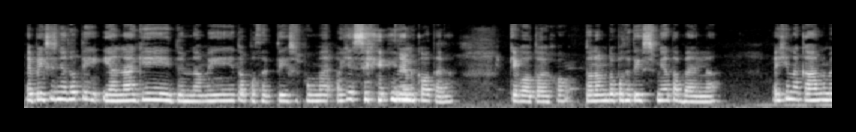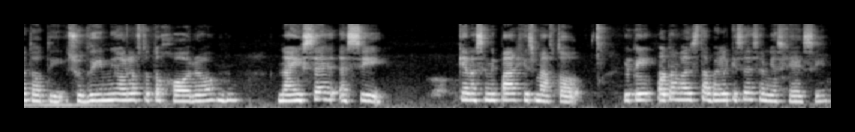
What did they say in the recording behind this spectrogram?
Επίσης νιώθω ότι η ανάγκη του να μην τοποθετείς, ας πούμε, όχι εσύ, γενικότερα, και εγώ το έχω, το να μην τοποθετήσεις μια ταμπέλα, έχει να κάνει με το ότι σου δίνει όλο αυτό το χωρο να είσαι εσύ και να συνεπάρχεις με αυτό. Γιατί όταν βάζεις ταμπέλα και είσαι σε μια σχέση,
